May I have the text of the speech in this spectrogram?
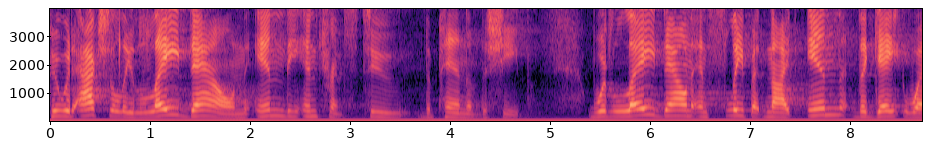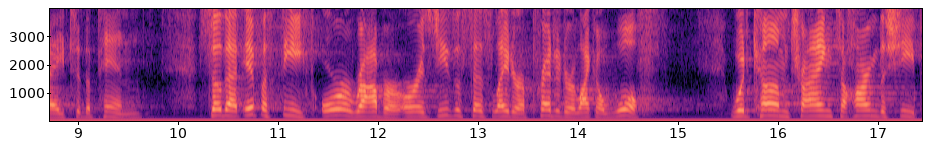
who would actually lay down in the entrance to the pen of the sheep, would lay down and sleep at night in the gateway to the pen, so that if a thief or a robber, or as Jesus says later, a predator like a wolf, would come trying to harm the sheep,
